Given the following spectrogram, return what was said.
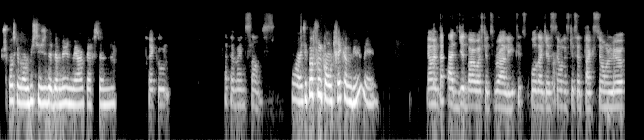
je pense que mon but, c'est juste de devenir une meilleure personne. Très cool. Ça fait bien du sens. Ouais, c'est pas full concret comme but, mais. Et en même temps, ça te guide vers où est-ce que tu veux aller. Tu, te poses la question est-ce que cette action-là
